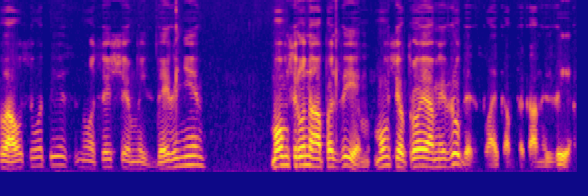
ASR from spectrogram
klausoties no 6 līdz 9. Mums runā par ziemu. Mums joprojām ir rudens laikam, tā kā ne ziema.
